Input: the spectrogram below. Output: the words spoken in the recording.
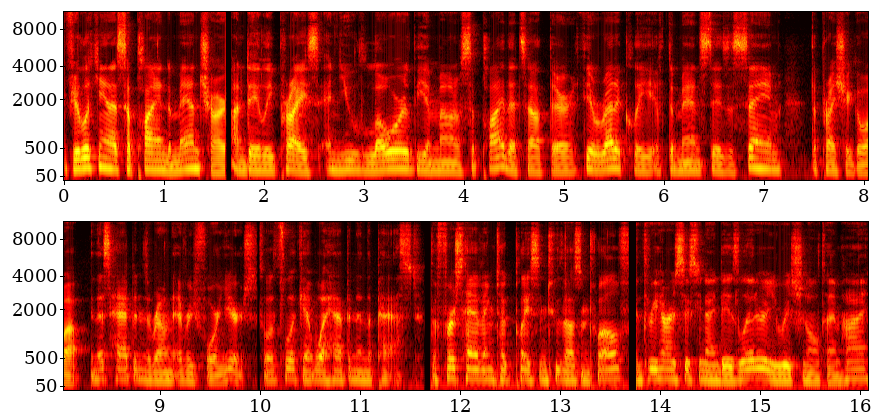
If you're looking at a supply and demand chart on daily price and you lower the amount of supply that's out there, theoretically, if demand stays the same, the price should go up. And this happens around every four years. So let's look at what happened in the past. The first halving took place in 2012, and 369 days later, you reached an all-time high,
